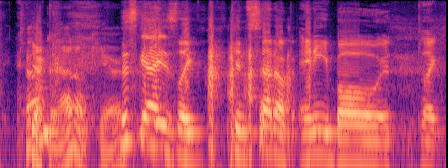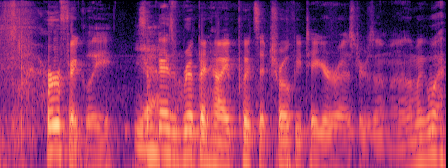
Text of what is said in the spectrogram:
Tell me, I don't care. This guy is like can set up any bow like perfectly. Some guy's ripping how he puts a trophy taker rest or something. I'm like, what?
